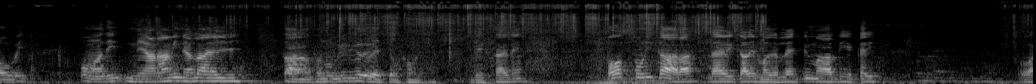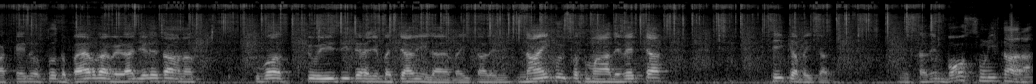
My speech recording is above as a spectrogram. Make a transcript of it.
ਲਓ ਬਈ। ਭਾਵਾਂ ਦੀ ਨਿਆਣਾ ਵੀ ਨਾ ਲਾਏ ਜੇ। ਧਾਰਾਂ ਤੁਹਾਨੂੰ ਵੀਡੀਓ ਦੇ ਵਿੱਚ ਵਿਖਾਉਣੇ ਦੇਖ ਸਕਦੇ ਆ। ਬਹੁਤ ਸੋਹਣੀ ਧਾਰ ਆ। ਲੈ ਵੀ ਕਾਲੇ ਮਗਰ ਲੈਂਚ ਵੀ ਮਾਰਦੀ ਇੱਕ ਵਾਰੀ। ਵਾਕਈ ਦੋਸਤੋ, ਦੁਪਹਿਰ ਦਾ ਵੇਲਾ ਜਿਹੜੇ ਹਿਸਾਬ ਨਾਲ ਸਵੇਰ ਚੋਈ ਸੀ ਤੇ ਹਜੇ ਬੱਚਾ ਵੀ ਨਹੀਂ ਲਾਇਆ ਬਾਈ ਕਾਲੇ ਨੇ। ਨਾ ਹੀ ਕੋਈ ਪਸਮਾ ਦੇ ਵਿੱਚ ਆ। ਠੀਕ ਆ ਬਾਈ ਕਾਲੇ। ਦੇਖ ਸਕਦੇ ਬਹੁਤ ਸੋਹਣੀ ਧਾਰ ਆ।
